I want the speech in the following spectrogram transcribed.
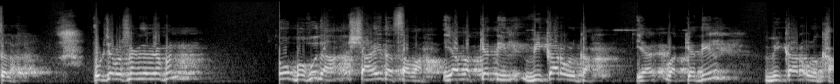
चला. पुढच्या प्रश्नाकडे जाऊया आपण. तो बहुधा शाळेत असावा. या वाक्यातील विकार ओळखा. या वाक्यातील विकार ओळखा.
